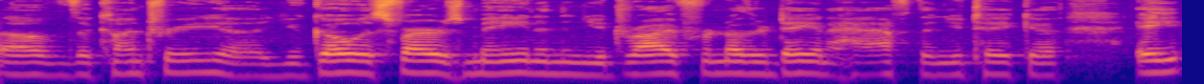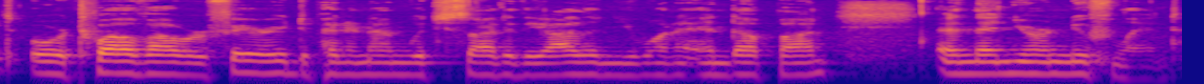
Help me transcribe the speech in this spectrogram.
of the country. Uh, you go as far as Maine and then you drive for another day and a half. Then you take a 8 or 12 hour ferry, depending on which side of the island you want to end up on. And then you're in Newfoundland.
